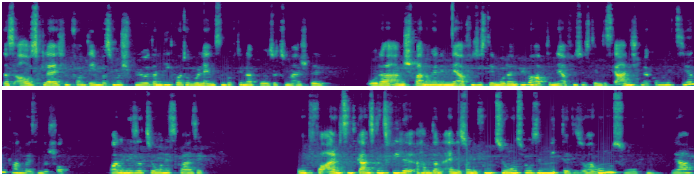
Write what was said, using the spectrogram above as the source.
das Ausgleichen von dem, was man spürt, an Liquorturbulenzen durch die Narkose zum Beispiel oder an Spannungen im Nervensystem oder überhaupt im Nervensystem, das gar nicht mehr kommunizieren kann, weil es in der Schockorganisation ist quasi. Und vor allem sind ganz, ganz viele, haben dann eine so eine funktionslose Mitte, die so herumsuchen. Ja?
